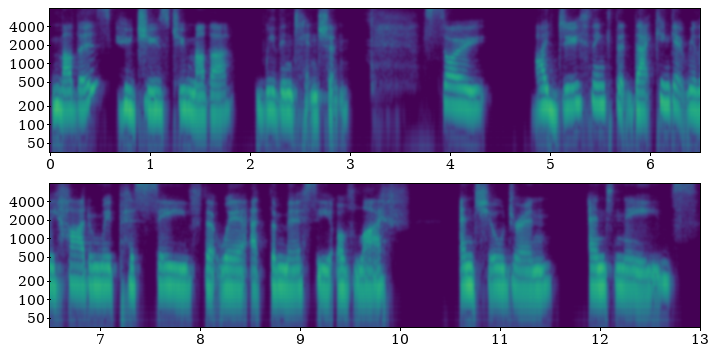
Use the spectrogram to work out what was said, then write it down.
mothers who choose to mother with intention. So I do think that that can get really hard when we perceive that we're at the mercy of life and children and needs.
